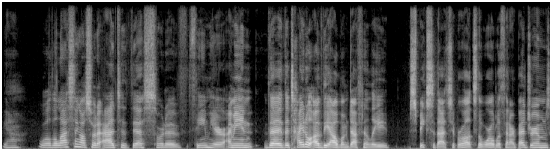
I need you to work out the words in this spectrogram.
Yeah. Well, the last thing I'll sort of add to this sort of theme here, I mean, the the title of the album definitely speaks to that super well. It's the world within our bedrooms.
